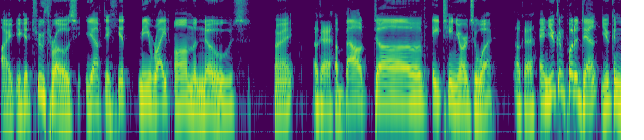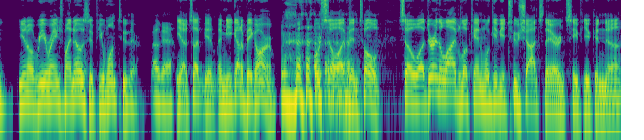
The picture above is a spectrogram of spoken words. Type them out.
All right, you get two throws. You have to hit me right on the nose. All right, Okay. about uh, 18 yards away. Okay. and you can put a dent. You can, you know, rearrange my nose if you want to there. Okay. Yeah, it's up. I mean, you got a big arm, or so I've been told. So uh, during the live look in, we'll give you two shots there and see if you can uh,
